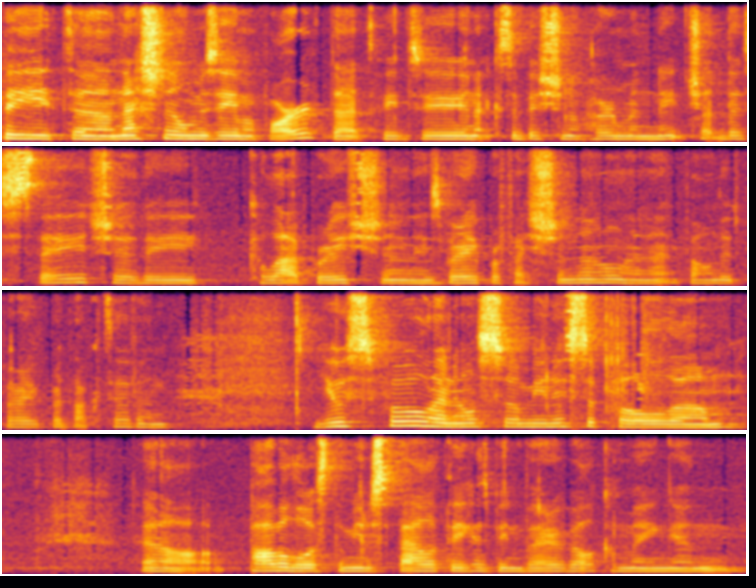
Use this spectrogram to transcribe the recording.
be it uh, National Museum of Art, that we do an exhibition of Hermann Nitsch at this stage. Uh, the collaboration is very professional, and I found it very productive and useful, and also municipal. Um, uh, the municipality, has been very welcoming and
